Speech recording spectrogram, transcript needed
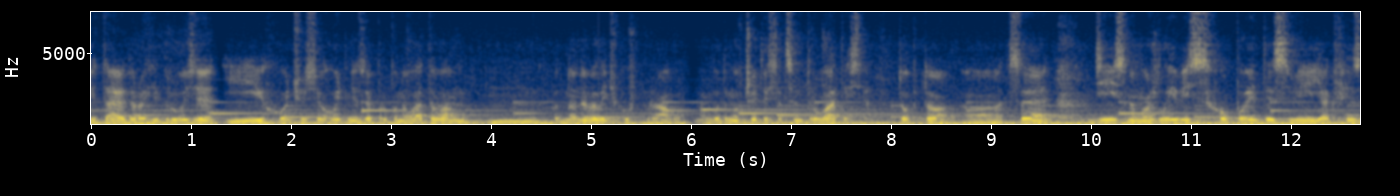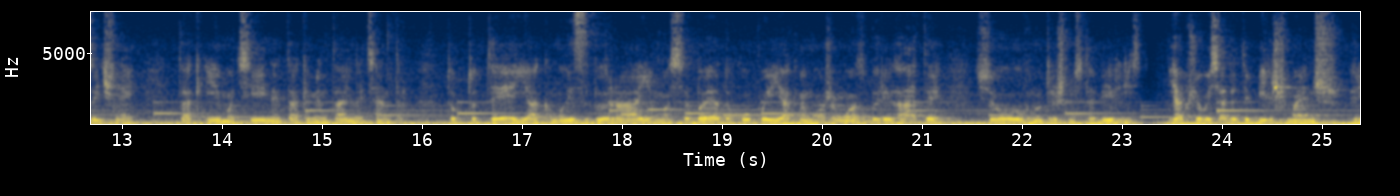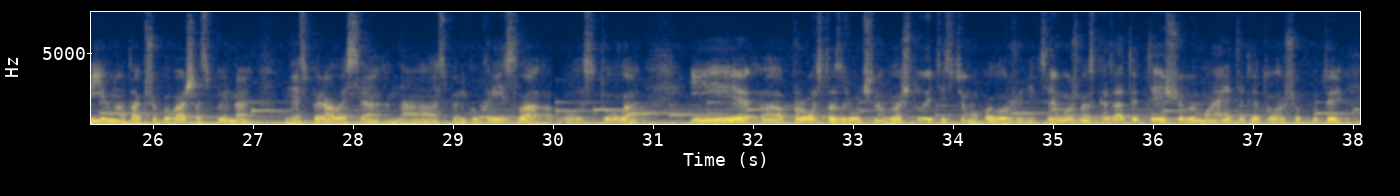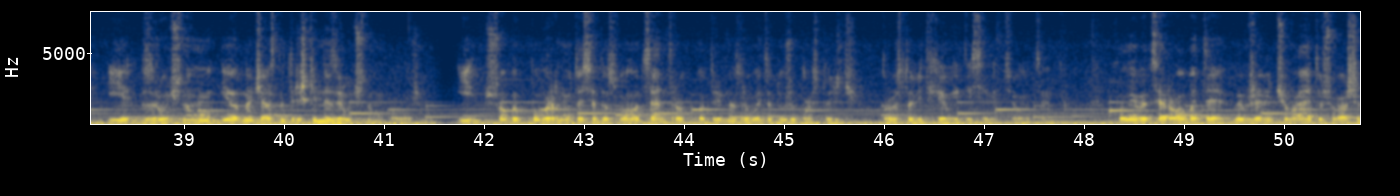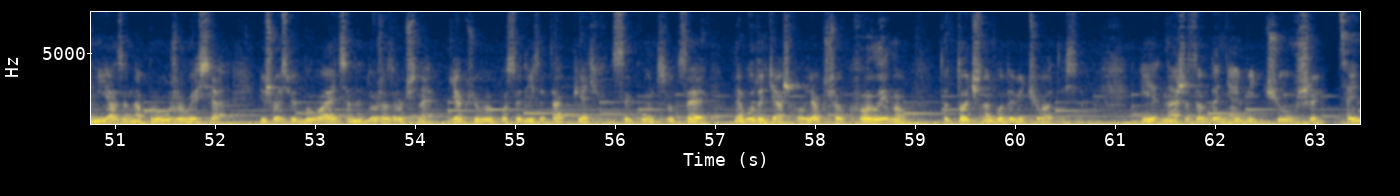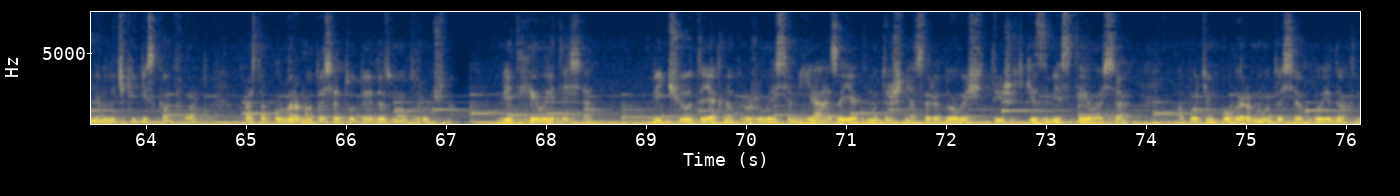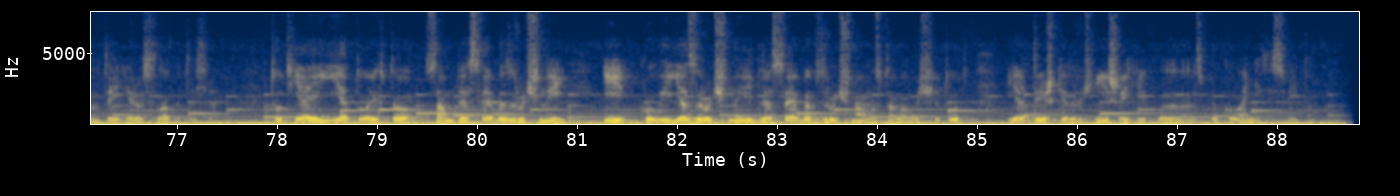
Вітаю, дорогі друзі, і хочу сьогодні запропонувати вам одну невеличку вправу. Ми будемо вчитися центруватися. Тобто е, це дійсно можливість схопити свій як фізичний, так і емоційний, так і ментальний центр. Тобто те, як ми збираємо себе докупи, і як ми можемо зберігати цю внутрішню стабільність. Якщо ви сядете більш-менш рівно, так щоб ваша спина не спиралася на спинку крісла або стула, і е, просто зручно влаштуєтесь в цьому положенні, це можна сказати те, що ви маєте для того, щоб бути і в зручному, і одночасно трішки незручному положенні. І щоб повернутися до свого центру, потрібно зробити дуже просту річ: просто відхилитися від цього центру. Коли ви це робите, ви вже відчуваєте, що ваші м'язи напружилися і щось відбувається не дуже зручне. Якщо ви посидіте так 5 секунд, то це не буде тяжко. Якщо хвилину, то точно буде відчуватися. І наше завдання, відчувши цей невеличкий дискомфорт, просто повернутися туди, де знов зручно, відхилитися, відчути, як напружилися м'язи, як внутрішнє середовище трішечки змістилося, а потім повернутися, видохнути і розслабитися. Тут я і є той, хто сам для себе зручний. І коли я зручний для себе в зручному становищі тут, я трішки зручніший і в е, спілкуванні зі світом.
